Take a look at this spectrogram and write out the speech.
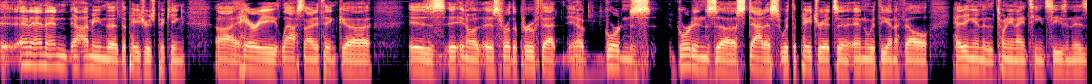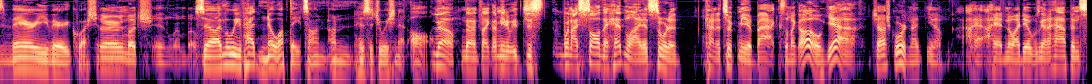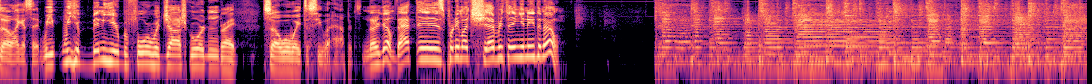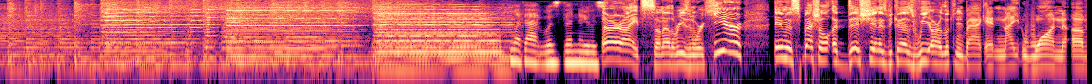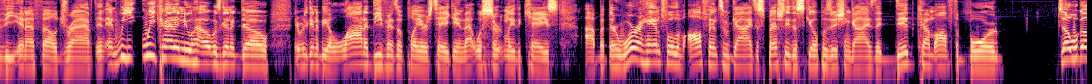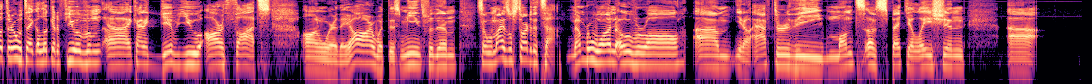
and and then I mean the the Patriots picking uh, Harry last night, I think uh, is you know is further proof that you know Gordon's. Gordon's uh, status with the Patriots and, and with the NFL heading into the 2019 season is very, very questionable. Very much in limbo. So I mean, we've had no updates on on his situation at all. No, no. In fact, I mean, it just when I saw the headline, it sort of kind of took me aback because I'm like, oh yeah, Josh Gordon. I, you know, I, I had no idea what was going to happen. So, like I said, we we have been here before with Josh Gordon, Right. So we'll wait to see what happens. And there you go. That is pretty much everything you need to know. That was the news. All right. So now the reason we're here in this special edition is because we are looking back at night one of the NFL draft. And, and we, we kind of knew how it was going to go. There was going to be a lot of defensive players taken. That was certainly the case. Uh, but there were a handful of offensive guys, especially the skill position guys, that did come off the board. So we'll go through, we'll take a look at a few of them uh, and kind of give you our thoughts on where they are, what this means for them. So we might as well start at the top. Number one overall, um, you know, after the months of speculation, uh,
